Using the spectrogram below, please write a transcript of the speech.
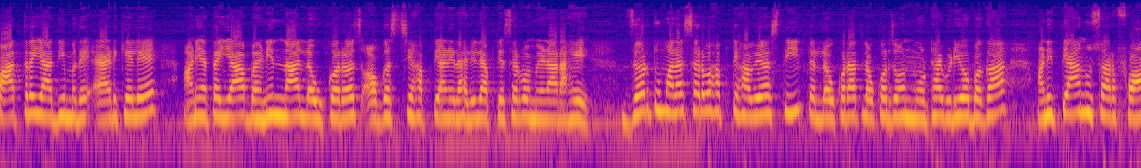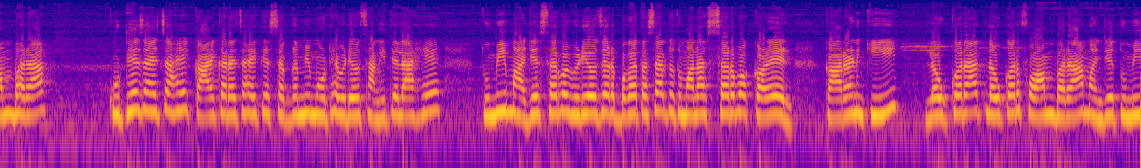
पात्र यादीमध्ये ॲड केले. आणि आता या बहिणींना लवकरच ऑगस्टचे हप्ते आणि राहिलेले हप्ते सर्व मिळणार आहे. जर तुम्हाला सर्व हप्ते हवे असतील तर लवकरात लवकर जाऊन मोठा व्हिडिओ बघा आणि त्यानुसार फॉर्म भरा. कुठे जायचं आहे काय करायचं आहे ते सगळं मी मोठ्या व्हिडिओ सांगितलेलं आहे. तुम्ही माझे सर्व व्हिडिओ जर बघत असाल तर तुम्हाला सर्व कळेल. कारण की लवकरात लवकर फॉर्म भरा म्हणजे तुम्ही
